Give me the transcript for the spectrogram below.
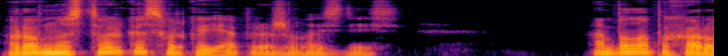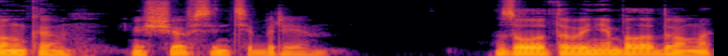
Ровно столько, сколько я прожила здесь. А была похоронка еще в сентябре. Золотого не было дома.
